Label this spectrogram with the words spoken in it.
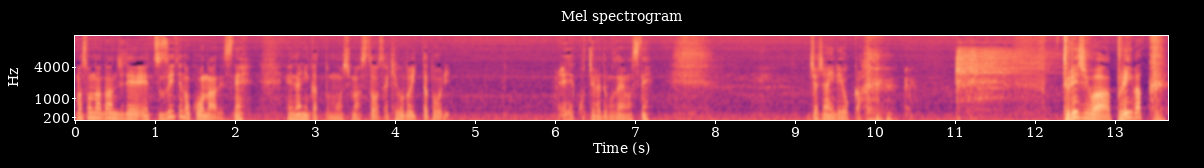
まあそんな感じで、え続いてのコーナーですね。え何かと申しますと、先ほど言った通り、えー、こちらでございますね。じゃじゃん入れようかトゥレジュはプレイバック。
